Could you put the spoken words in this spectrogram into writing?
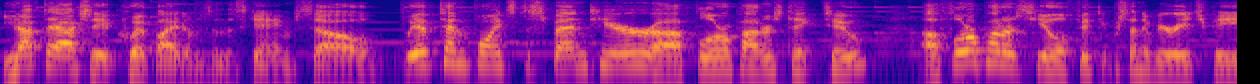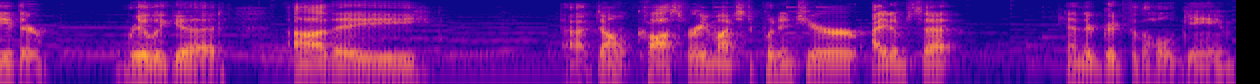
you have to actually equip items in this game. So we have 10 points to spend here. Uh, floral powders take two. Uh, floral powders heal 50% of your HP. They're really good. Uh, they uh, don't cost very much to put into your item set, and they're good for the whole game.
